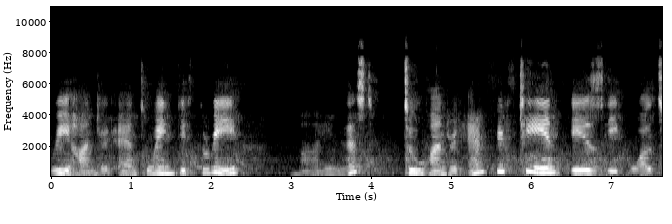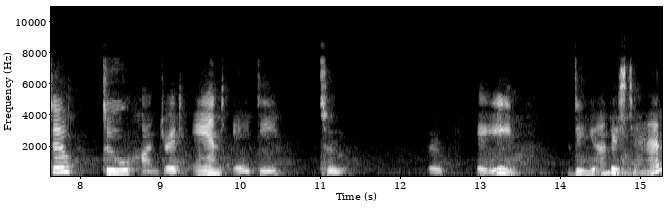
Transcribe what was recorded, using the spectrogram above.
323 minus 215 is equal to 282. Okay, do you understand?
